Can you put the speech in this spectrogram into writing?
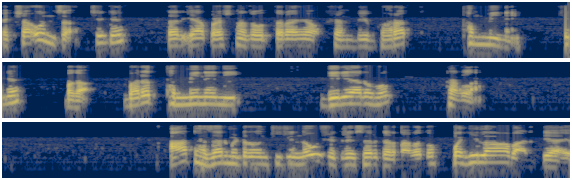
पेक्षा उंच. ठीक आहे? तर या प्रश्नाचं उत्तर आहे ऑप्शन बी भरत थम्मीने. ठीक आहे? बघा भरत थम्मीनेनी गिर्यारोहक ठरला. आठ हजार मीटर उंचीची नऊ शिखरे सर करणारा तो पहिला भारतीय आहे.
